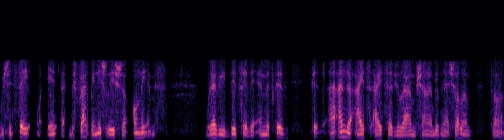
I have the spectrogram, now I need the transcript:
We, should say, eh, eh, befrat initially only emes. Whatever you did say the emes, because under Eitz Eitz says Yulam Shana Bibnei Shalom. So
